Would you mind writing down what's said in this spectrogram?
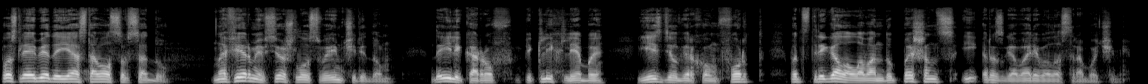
После обеда я оставался в саду. На ферме все шло своим чередом. Доили коров, пекли хлебы, ездил верхом в форт, подстригала лаванду Пэшенс и разговаривала с рабочими.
